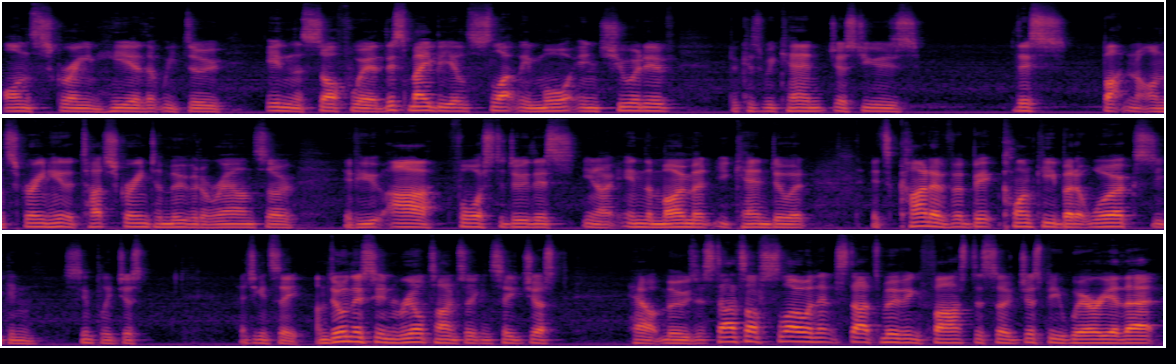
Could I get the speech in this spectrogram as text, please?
on screen here that we do in the software. This may be slightly more intuitive because we can just use this button on screen here, the touch screen to move it around. So if you are forced to do this, you know, in the moment, you can do it. It's kind of a bit clunky, but it works. You can simply just, as you can see, I'm doing this in real time so you can see just how it moves. It starts off slow and then it starts moving faster, so just be wary of that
